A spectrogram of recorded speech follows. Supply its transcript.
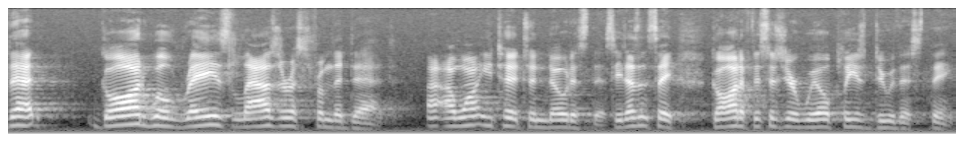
that God will raise Lazarus from the dead. I, I want you to, to notice this. He doesn't say, God, if this is your will, please do this thing.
